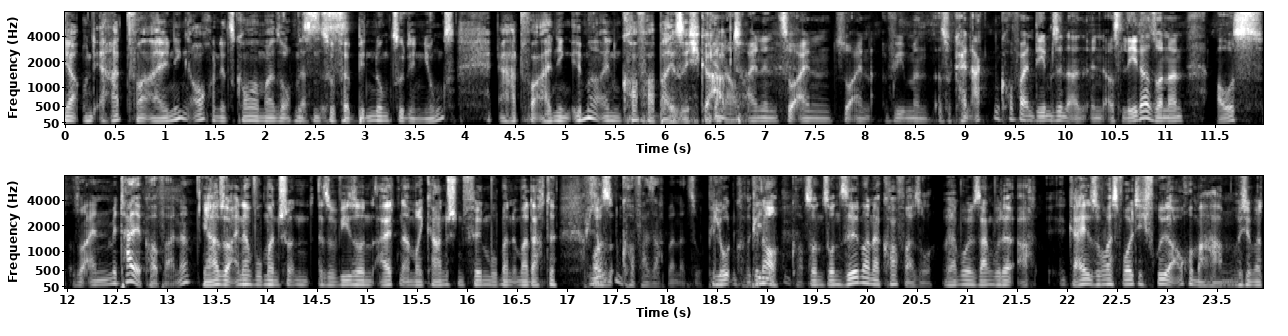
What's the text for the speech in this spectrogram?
Ja, und er hat vor allen Dingen auch, und jetzt kommen wir mal so auch ein Das bisschen zur Verbindung zu den Jungs, er hat vor allen Dingen immer einen Koffer bei sich gehabt. Genau, einen, so einen, so ein, wie man, also kein Aktenkoffer in dem Sinne in, aus Leder, sondern aus so einem Metallkoffer, ne? Ja, so einer, wo man schon, also wie so einen alten amerikanischen Film, wo man immer dachte, oh, so, Pilotenkoffer sagt man dazu. Pilotenkoffer, genau, Pilotenkoffer. so, ein- so ein silberner Koffer so. Ja, wo ich sagen würde, ach geil, sowas wollte ich früher auch immer haben. Wo ich immer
